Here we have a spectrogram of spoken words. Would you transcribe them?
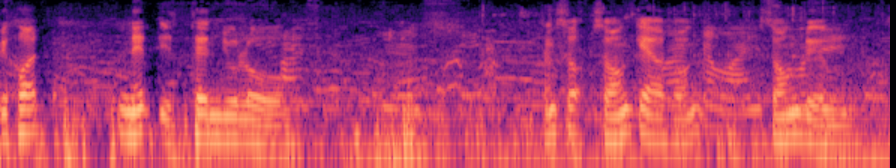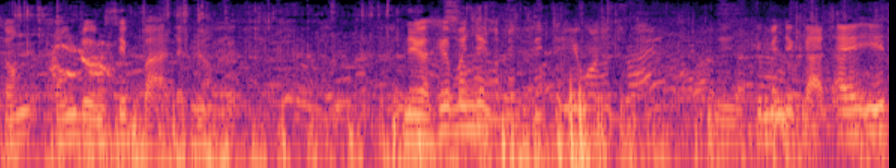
because net is 10ยูโร yes. ทั้งสสองแก้วสองสองดื่มสองสองดื่มสิบบาทเลยพี่น้องเอ้ยนี่ก็คือบรรยากาศ A bit bitter. You want to try? นี่คือบรรยากาศ I eat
